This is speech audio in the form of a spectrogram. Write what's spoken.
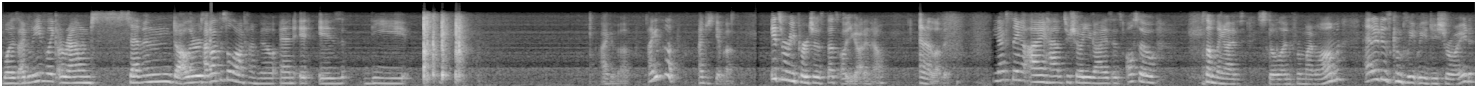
was, I believe, like around seven dollars. I got this a long time ago, and it is the. I give up. I give up. I just give up. It's a repurchase. That's all you gotta know, and I love it. The next thing I have to show you guys is also something I've stolen from my mom, and it is completely destroyed.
